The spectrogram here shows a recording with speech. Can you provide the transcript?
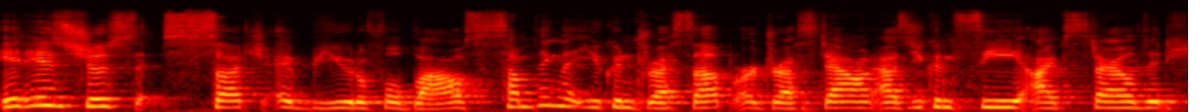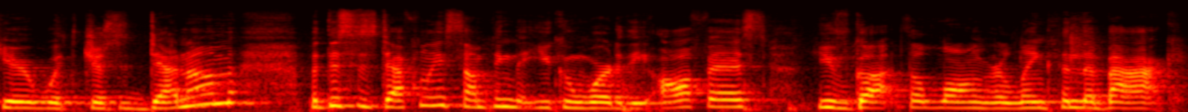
It is just such a beautiful blouse, something that you can dress up or dress down. As you can see, I've styled it here with just denim, but this is definitely something that you can wear to the office. You've got the longer length in the back.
